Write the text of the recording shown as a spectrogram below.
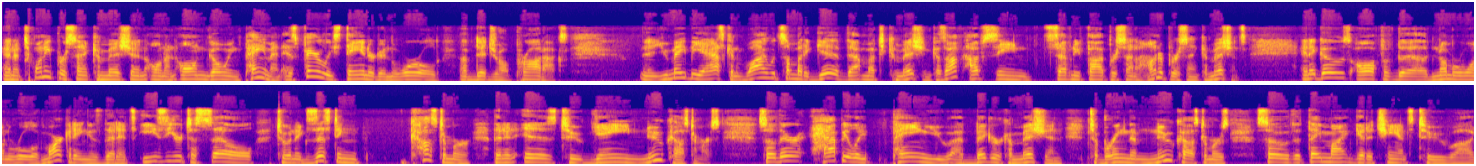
and a 20% commission on an ongoing payment is fairly standard in the world of digital products. You may be asking, why would somebody give that much commission? Because I've, I've seen 75%, 100% commissions. And it goes off of the number one rule of marketing is that it's easier to sell to an existing customer than it is to gain new customers. So they're happily paying you a bigger commission to bring them new customers so that they might get a chance to uh,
